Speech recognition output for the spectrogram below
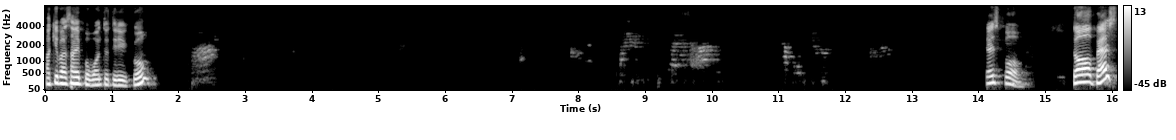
학기 바사이포 1, 2, 3 있고 Yes, Paul. The best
